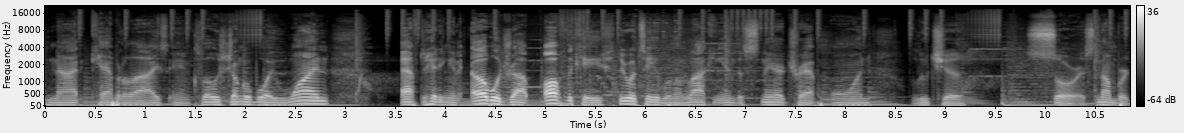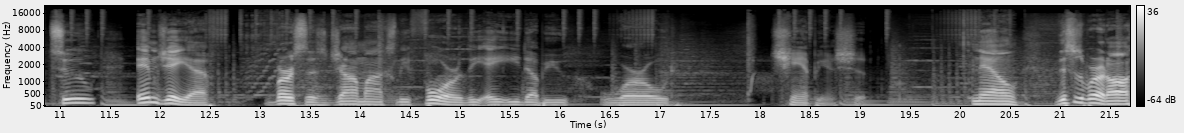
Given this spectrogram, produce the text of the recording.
not capitalize and close. Jungle Boy won after hitting an elbow drop off the cage through a table and locking in the snare trap on Luchasaurus. Number two, MJF versus Jon Moxley for the AEW World Championship. Now, this is where it all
